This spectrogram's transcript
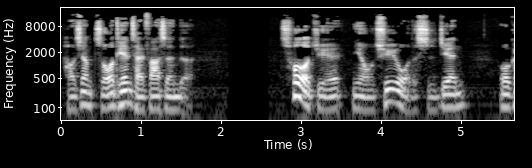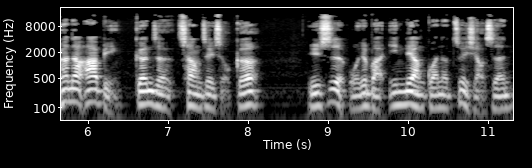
好像昨天才发生的。错觉扭曲我的时间。我看到阿炳跟着唱这首歌，于是我就把音量关到最小声。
